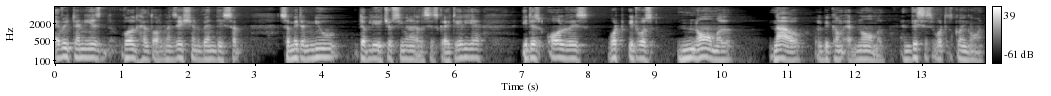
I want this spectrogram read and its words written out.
Every 10 years, World Health Organization, when they sub- submit a new WHO semen analysis criteria, it is always what it was normal now will become abnormal. And this is what is going on.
